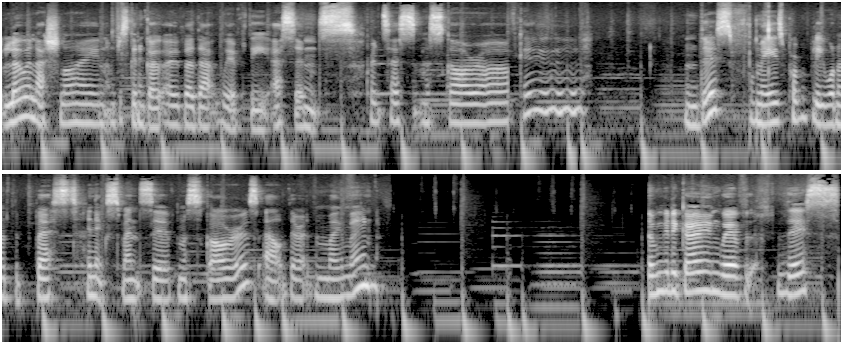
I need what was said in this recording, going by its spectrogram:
Lower lash line, I'm just gonna go over that with the Essence Princess Mascara. Go. And this for me is probably one of the best inexpensive mascaras out there at the moment. I'm gonna go in with this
